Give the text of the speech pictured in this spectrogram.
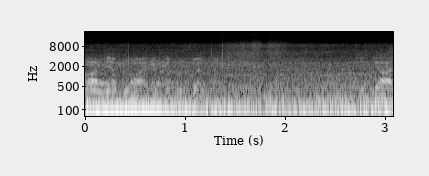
ก่อนเรียบร้อยแล้วครับเพื่อนๆสุดยอด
